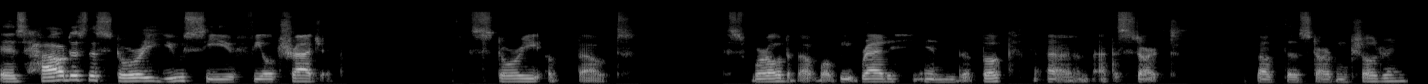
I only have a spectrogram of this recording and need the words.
is how does the story you see feel tragic? Story about this world, about what we read in the book um, at the start, about the starving children.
